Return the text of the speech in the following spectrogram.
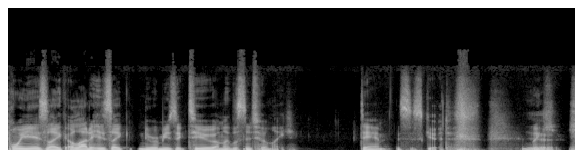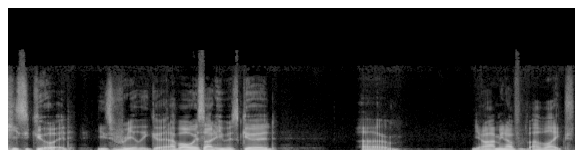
point is, like a lot of his like newer music too. I'm like listening to him, like, damn, this is good. like Yeah. he's good. He's really good. I've always thought he was good. Um, you know, I mean, I've I've liked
